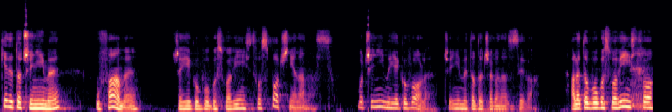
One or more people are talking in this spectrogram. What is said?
Kiedy to czynimy, ufamy, że Jego błogosławieństwo spocznie na nas bo czynimy Jego wolę, czynimy to, do czego nas wzywa. Ale to błogosławieństwo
